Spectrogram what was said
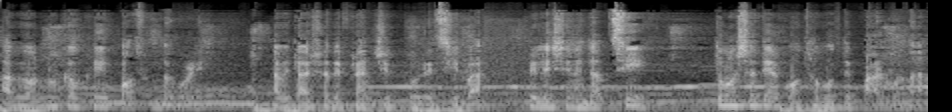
আমি অন্য কাউকে পছন্দ করি। আমি তার সাথে ফ্রেন্ডশিপ করেছি বা রিলেশনে যাচ্ছি। তোমার সাথে আর কথা বলতে পারব না।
